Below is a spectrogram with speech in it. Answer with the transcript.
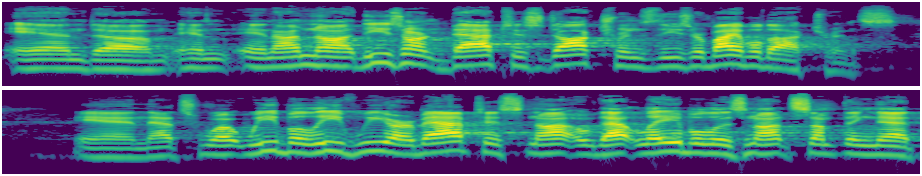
And, um, and, and I'm not, these aren't Baptist doctrines, these are Bible doctrines. And that's what we believe. We are Baptists. Not, that label is not something that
